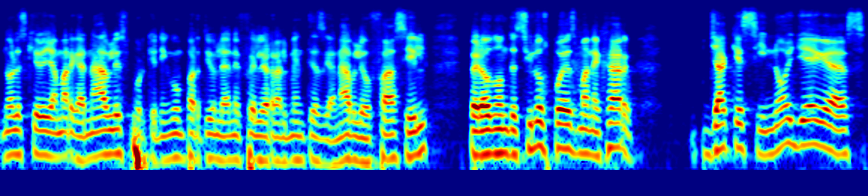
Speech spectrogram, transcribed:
no les quiero llamar ganables porque ningún partido en la NFL realmente es ganable o fácil, pero donde sí los puedes manejar ya que si no llegas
